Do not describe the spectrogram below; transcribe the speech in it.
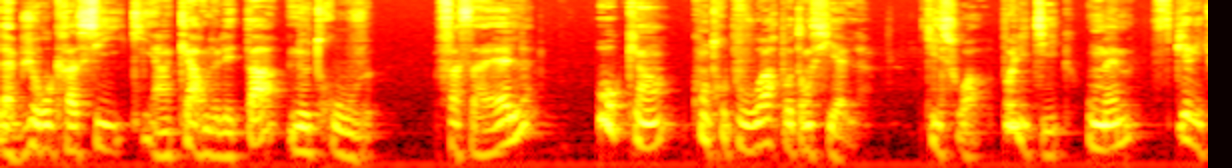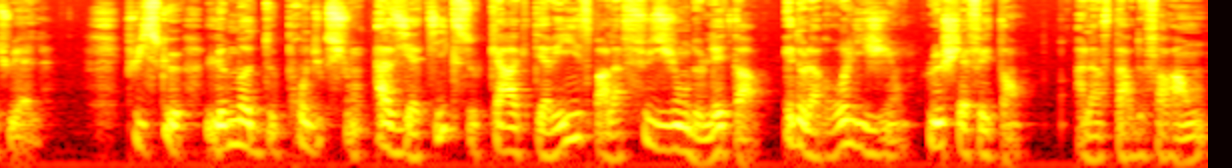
La bureaucratie qui incarne l'État ne trouve, face à elle, aucun contre-pouvoir potentiel, qu'il soit politique ou même spirituel, puisque le mode de production asiatique se caractérise par la fusion de l'État et de la religion, le chef étant, à l'instar de Pharaon,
